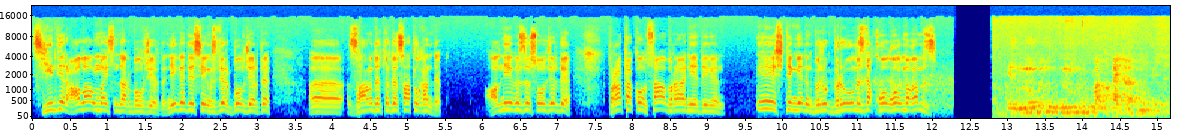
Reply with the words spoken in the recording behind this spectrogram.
сендер ала алмайсыңдар бұл жерді. Неге десеңіздер бұл жерді ә, заңды түрде сатылған деп. Ал негізі сол жерде протокол собрание деген ештеңенің бір, біреуіміз де қол қоймағанбыз. Енді мүмкін мүмкіндік бар ма? Қайтаратын ол жерді?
